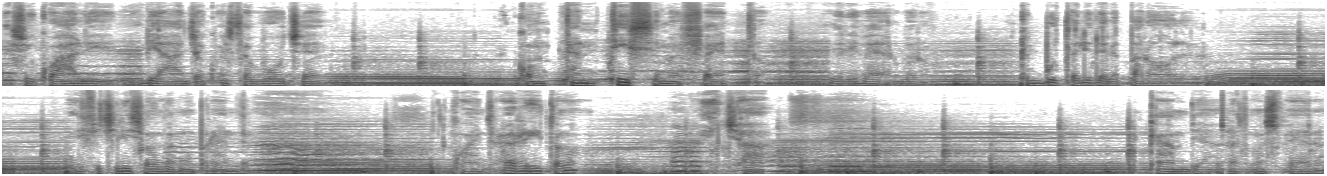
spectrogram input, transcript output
E sui quali viaggia questa voce con tantissimo effetto di riverbero butta lì delle parole. È difficilissimo da comprendere. Qua entra il ritmo già cambia l'atmosfera.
